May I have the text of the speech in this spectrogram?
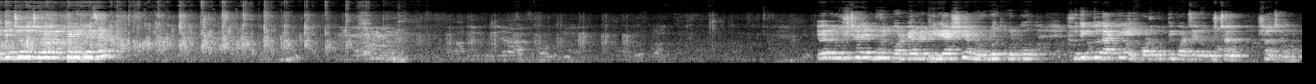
এদের জন্য জোরে হাততালি হয়ে যায়। এবার অনুষ্ঠানের মূল পর্বে আমরা ফিরে আসি। আমি অনুরোধ করব সুদীপ্ত দাকে পরবর্তী পর্যায়ের অনুষ্ঠান সঞ্চালনা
